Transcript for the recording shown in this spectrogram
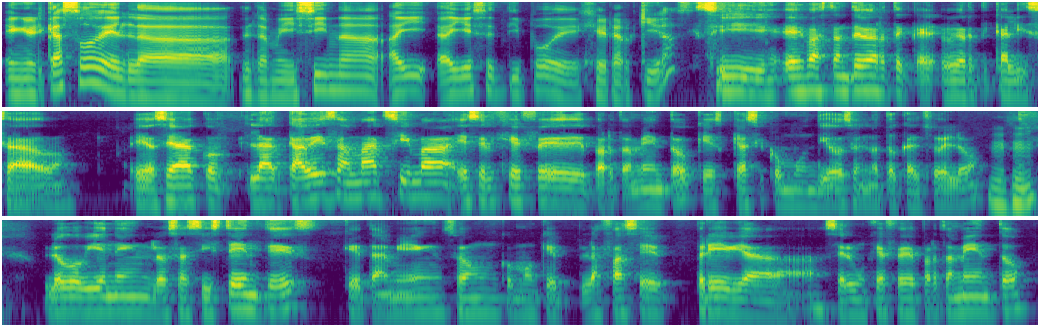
En el caso de la, de la medicina, ¿hay, ¿hay ese tipo de jerarquías? Sí, es bastante verticalizado. Eh, o sea, la cabeza máxima es el jefe de departamento, que es casi como un dios, él no toca el suelo. Luego vienen los asistentes, que también son como que la fase previa a ser un jefe de departamento.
